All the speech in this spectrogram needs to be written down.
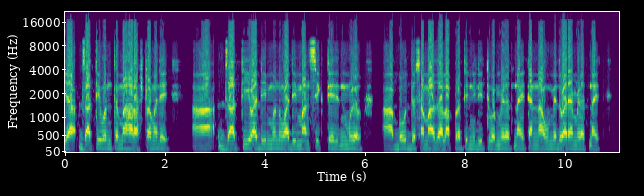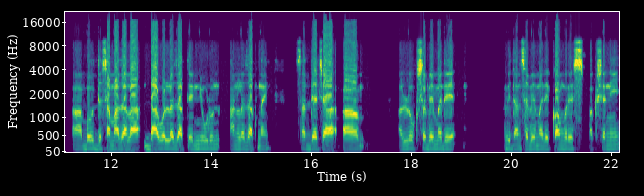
या जातीवंत महाराष्ट्रामध्ये जातीवादी मनवादी मानसिकतेमुळं बौद्ध समाजाला प्रतिनिधित्व मिळत नाही त्यांना उमेदवाऱ्या मिळत नाहीत. बौद्ध समाजाला डावललं जाते निवडून आणलं जात नाही. सध्याच्या अं, लोकसभेमध्ये विधानसभेमध्ये काँग्रेस पक्षाने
